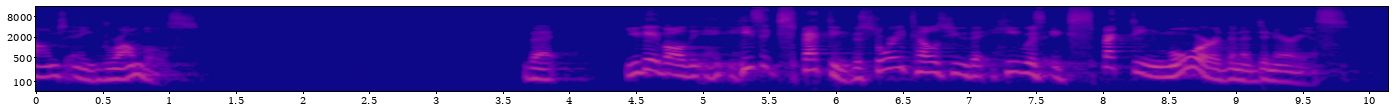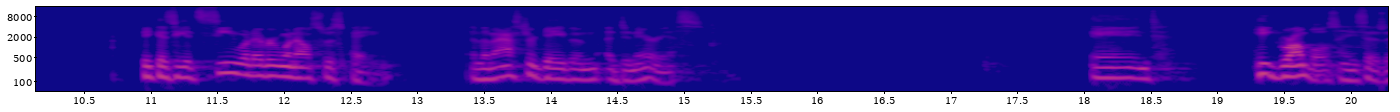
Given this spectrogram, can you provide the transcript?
comes and he grumbles that you gave all the, he's expecting, the story tells you that he was expecting more than a denarius because he had seen what everyone else was paid. And the master gave him a denarius. And he grumbles and he says,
